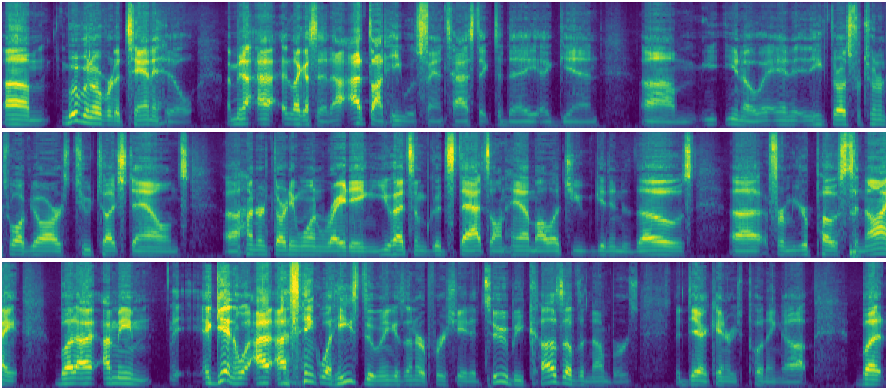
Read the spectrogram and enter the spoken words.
Um, moving over to Tannehill, I mean, I, like I said, I, I, thought he was fantastic today again. Um, you, you, know, and he throws for 212 yards, two touchdowns, uh, 131 rating. You had some good stats on him. I'll let you get into those uh, from your post tonight. But I, mean, again, I, think what he's doing is underappreciated too because of the numbers that Derrick Henry's putting up. But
